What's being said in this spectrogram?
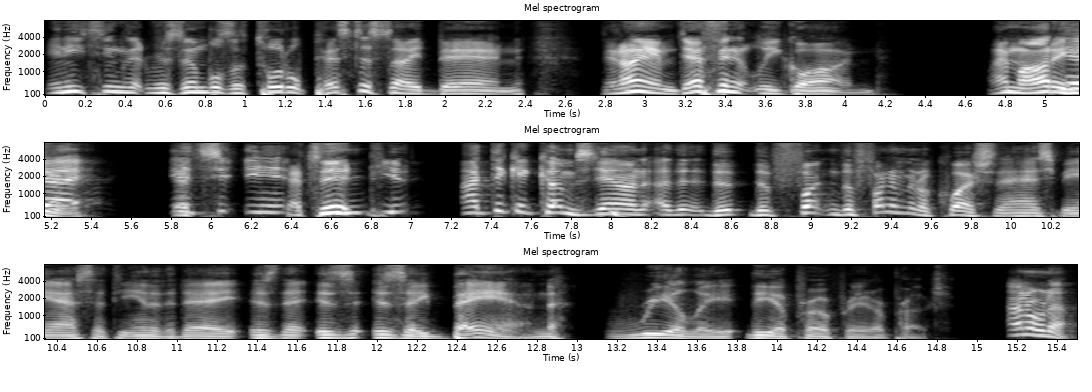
anything that resembles a total pesticide ban, then I am definitely gone. I'm out of here. it's it, that's it. you- I think it comes down uh, the the the, fun, the fundamental question that has to be asked at the end of the day is that is is a ban really the appropriate approach? I don't know.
